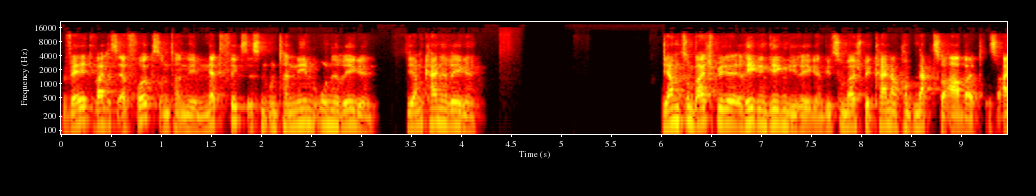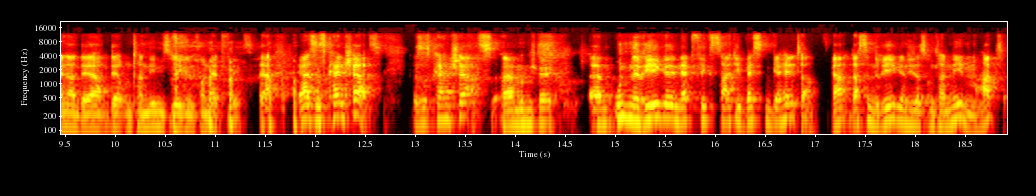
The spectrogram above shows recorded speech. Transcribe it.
weltweites Erfolgsunternehmen. Netflix ist ein Unternehmen ohne Regeln. Die haben keine Regeln. Die haben zum Beispiel Regeln gegen die Regeln, wie zum Beispiel keiner kommt nackt zur Arbeit. Das ist einer der, der Unternehmensregeln von Netflix. ja, ja, es ist kein Scherz. Es ist kein Scherz. Ähm, okay. ähm, und eine Regel, Netflix zahlt die besten Gehälter. Ja, das sind Regeln, die das Unternehmen hat.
